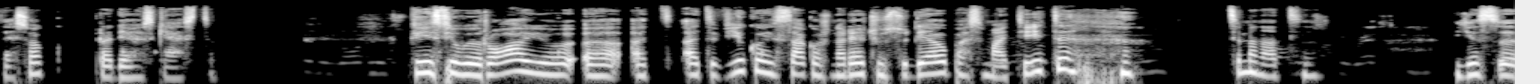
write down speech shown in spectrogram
tiesiog pradėjo skęsti. Kai jis jau į rojų e, atvyko, jis sako, aš norėčiau su Dievu pasimatyti. Atsimenat, jis e,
